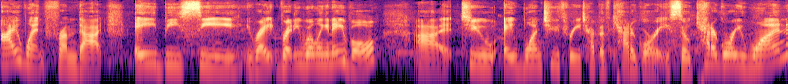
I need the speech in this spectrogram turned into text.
I went from that ABC, right, ready, willing, and able, uh, to a one, two, three type of category. So, category one,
